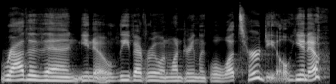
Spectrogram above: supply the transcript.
rather than, you know, leave everyone wondering, like, well, what's her deal, you know?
